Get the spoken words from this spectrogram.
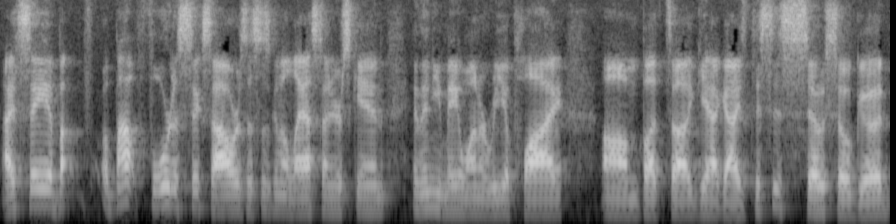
I'd say about, about four to six hours this is going to last on your skin. And then you may want to reapply. Um, but uh, yeah, guys, this is so, so good.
